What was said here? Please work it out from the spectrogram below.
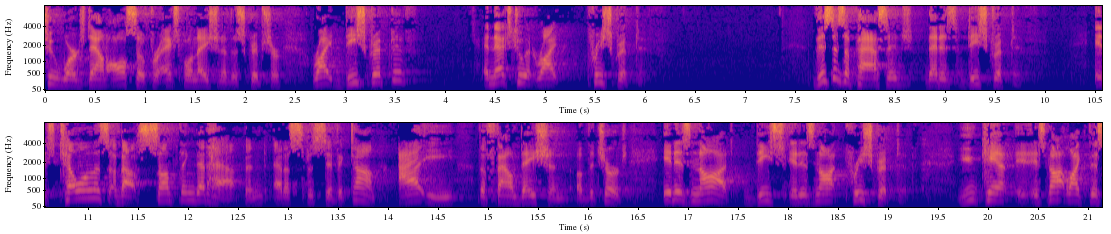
two words down also for explanation of the scripture. Write descriptive, and next to it, write prescriptive. This is a passage that is descriptive. It's telling us about something that happened at a specific time, i.e., the foundation of the church. It is not, de- it is not prescriptive. You can't, it's not like this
